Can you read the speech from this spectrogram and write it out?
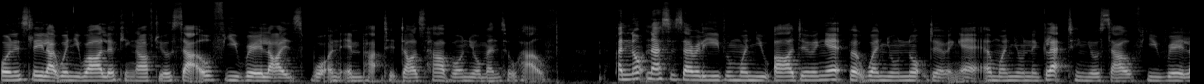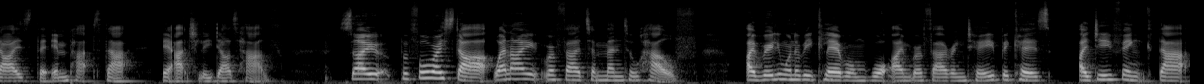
honestly like when you are looking after yourself you realize what an impact it does have on your mental health. And not necessarily even when you are doing it but when you're not doing it and when you're neglecting yourself you realize the impact that it actually does have. So before i start when i refer to mental health I really want to be clear on what I'm referring to because I do think that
